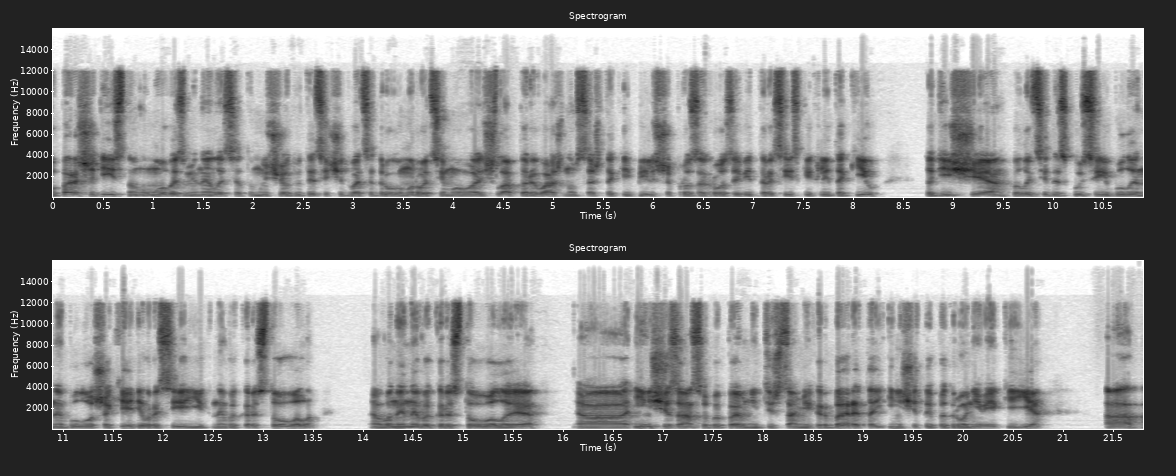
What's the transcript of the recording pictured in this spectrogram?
По-перше, дійсно умови змінилися, тому що у 2022 році мова йшла переважно все ж таки більше про загрози від російських літаків. Тоді ще, коли ці дискусії були, не було шахедів, Росія їх не використовувала. Вони не використовували а, інші засоби, певні ті ж самі гербери та інші типи дронів, які є. А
